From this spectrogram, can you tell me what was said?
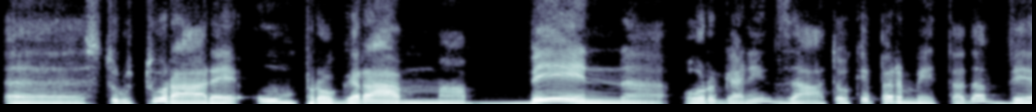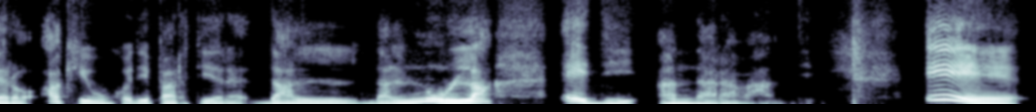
eh, strutturare un programma ben organizzato che permetta davvero a chiunque di partire dal, dal nulla e di andare avanti. E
